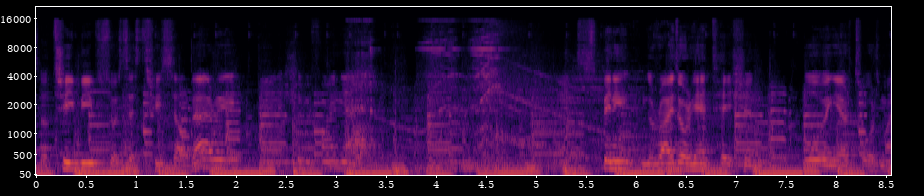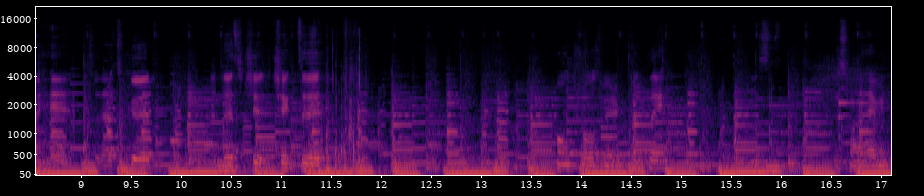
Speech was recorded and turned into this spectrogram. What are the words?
So three beeps, so it says three cell battery, spinning in the right orientation blowing air towards my hand. So that's good. And let's ch check the controls very quickly. This, one I haven't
